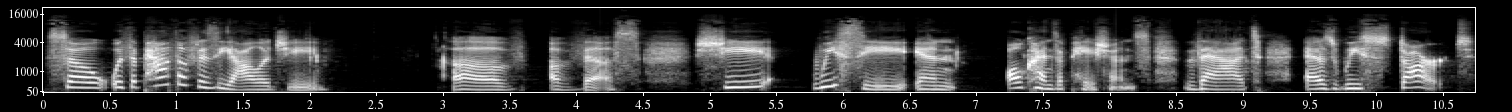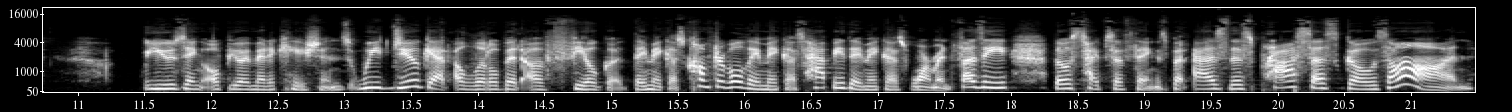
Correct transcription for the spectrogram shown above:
So with the pathophysiology of of this. She, we see in all kinds of patients that as we start, using opioid medications, we do get a little bit of feel good. They make us comfortable. They make us happy. They make us warm and fuzzy, those types of things. But as this process goes on,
